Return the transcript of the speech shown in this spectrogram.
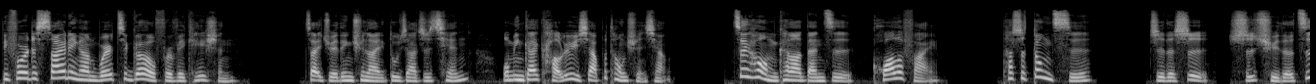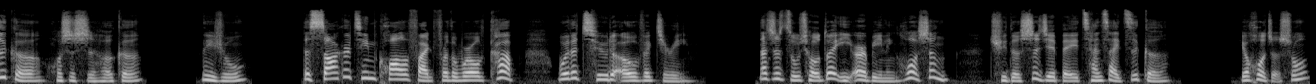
before deciding on where to go for vacation。在决定去哪里度假之前，我们应该考虑一下不同选项。最后，我们看到单字 qualify，它是动词。指的是使取得资格或是使合格。例如，The soccer team qualified for the World Cup with a two to o victory。那支足球队以二比零获胜， 取得世界杯参赛资格。又或者说，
